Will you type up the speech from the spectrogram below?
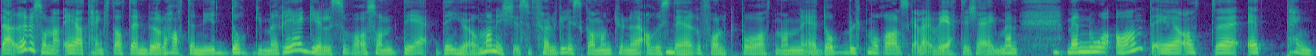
der er det sådan, at jeg har tænkt, at en burde haft en ny dogmeregel, så var sådan, det, det gør man ikke. Selvfølgelig skal man kunne arrestere folk på, at man er dobbeltmoralsk, eller jeg vet ikke jeg, men, men noget andet er, at eh, jeg tænker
